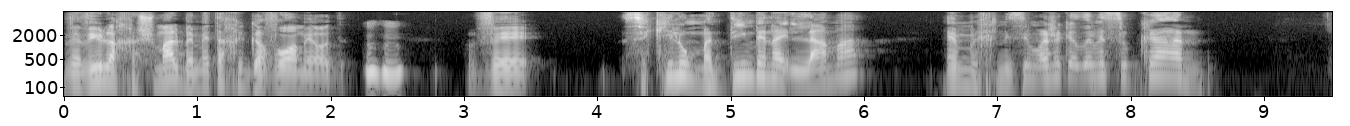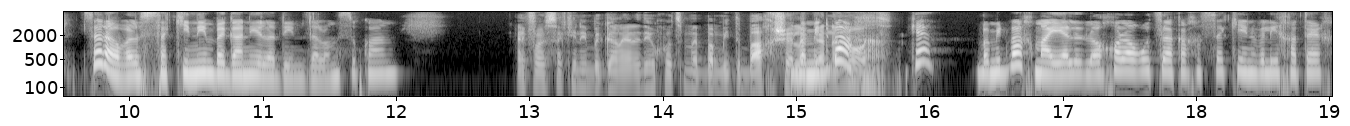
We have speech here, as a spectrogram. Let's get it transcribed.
והביאו לך חשמל במתח גבוה מאוד מהמם. וזה כאילו מדהים בעיניי למה הם מכניסים משהו כזה מסוכן. בסדר, אבל סכינים בגן ילדים זה לא מסוכן? איפה יש סכינים בגן ילדים חוץ מבמטבח של במטבח, הגננות? כן, במטבח. מה, ילד לא יכול לרוץ לקחת סכין ולהיחתך?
